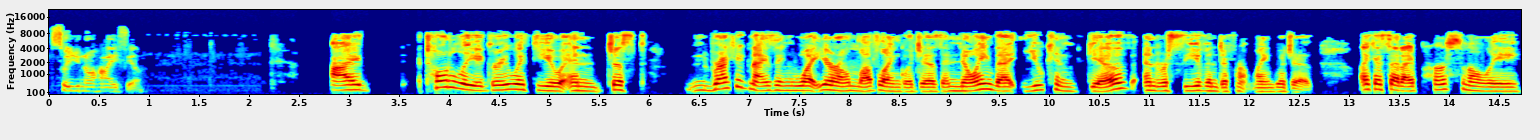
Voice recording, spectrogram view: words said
so you know how I feel. I totally agree with you, and just recognizing what your own love language is and knowing that you can give and receive in different languages. Like I said, I personally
